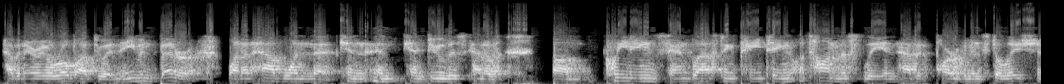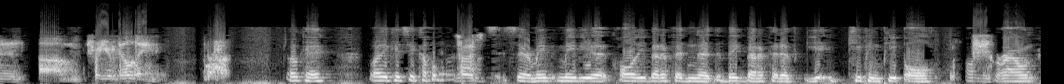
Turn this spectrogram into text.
have an aerial robot do it? And even better, why not have one that can and can do this kind of um, cleaning, sandblasting, painting autonomously, and have it part of an installation um, for your building. Okay. Well, you can see a couple so benefits there. Maybe, maybe a quality benefit and the, the big benefit of keeping people on the ground,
